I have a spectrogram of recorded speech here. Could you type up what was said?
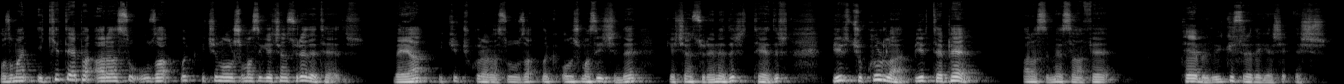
o zaman iki tepe arası uzaklık için oluşması geçen süre de t'dir. Veya iki çukur arası uzaklık oluşması için de geçen süre nedir? T'dir. Bir çukurla bir tepe arası mesafe t bölü 2 sürede gerçekleşir.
